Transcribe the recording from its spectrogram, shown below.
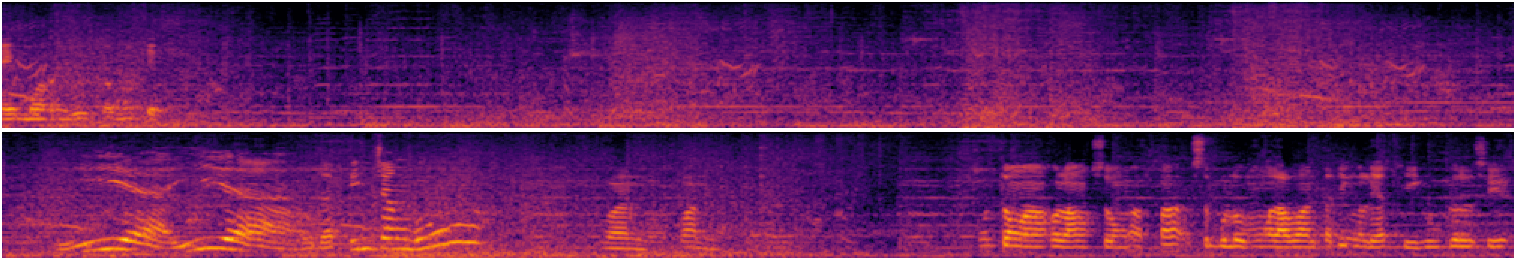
tremor juga mungkin. Iya iya. Udah pincang bu. Mana mana? Untung aku langsung apa sebelum melawan tadi ngeliat di Google sih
